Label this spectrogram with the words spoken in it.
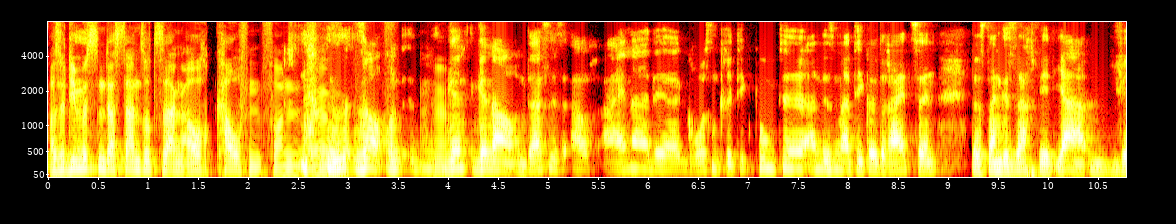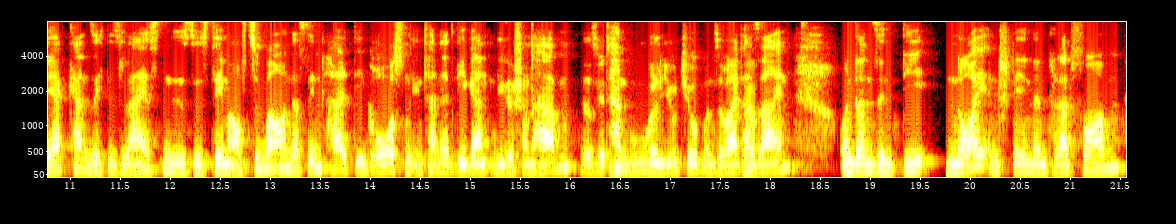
Also die müssen das dann sozusagen auch kaufen von. Ähm so, und ja. gen genau, und das ist auch einer der großen Kritikpunkte an diesem Artikel 13, dass dann gesagt wird, ja, wer kann sich das leisten, dieses System aufzubauen? Das sind halt die großen Internetgiganten, die wir schon haben. Das wird dann Google, YouTube und so weiter ja. sein. Und dann sind die neu entstehenden Plattformen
